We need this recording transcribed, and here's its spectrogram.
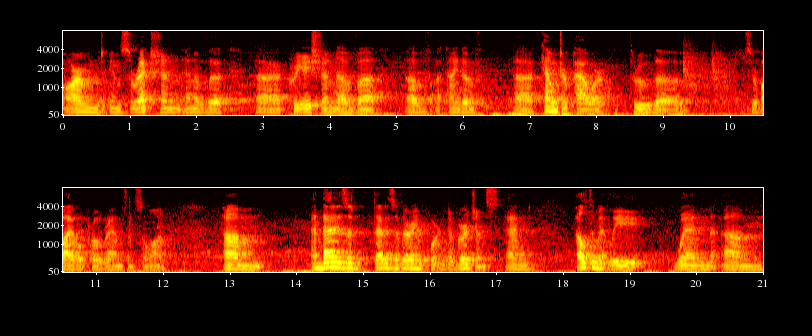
armed insurrection and of the uh, creation of, uh, of a kind of uh, counterpower through the survival programs and so on. Um, and that is a that is a very important divergence. And ultimately, when um,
